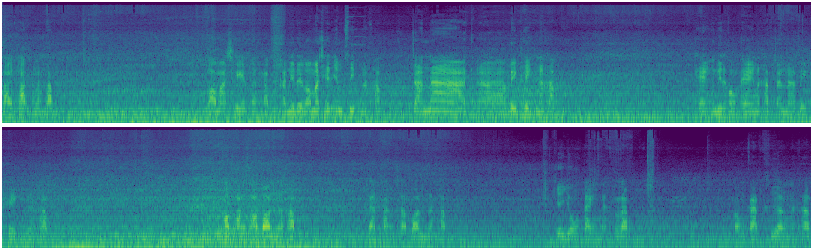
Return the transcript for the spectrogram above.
สายถักนะครับล้อมาเชสนะครับ คันนี้ได้ล้อมาเชส M10 นะครับ จานหน้าเบรกเทคนะครับ พงมีแต่ของแพงนะครับจานหน้าเบรกเทคนะครับขอบถังคาร์บอนนะครับการถังคาร์บอนนะครับ เกียร์โยงแต่งนะครับ พร้อมกัดเครื่องนะครับ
